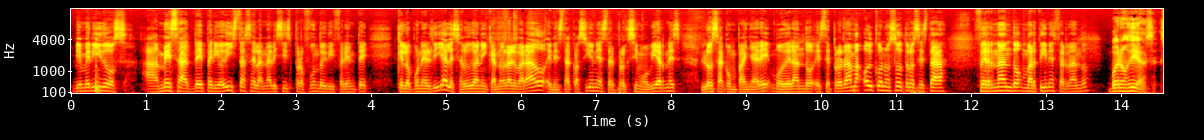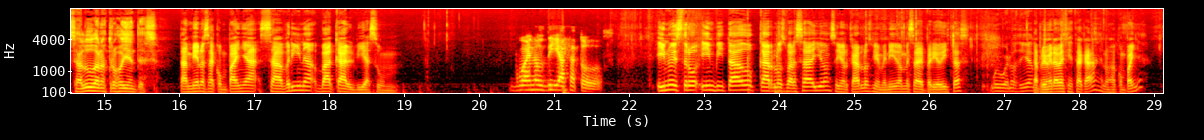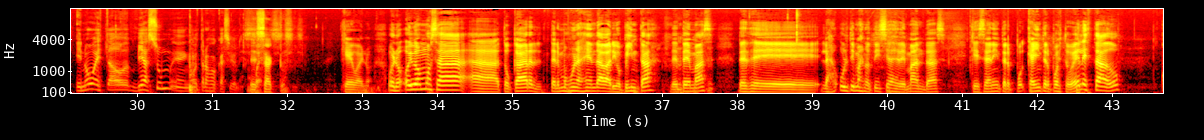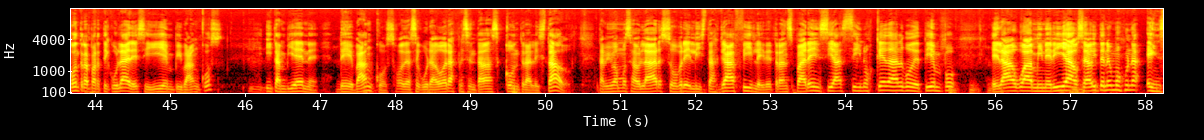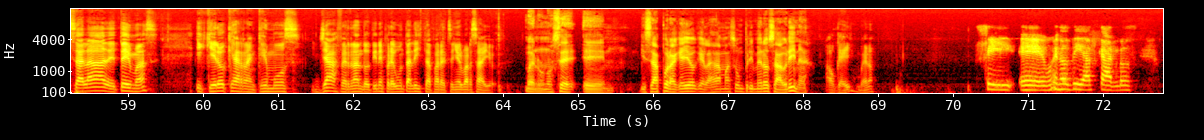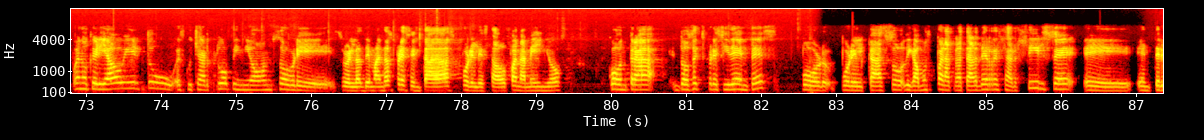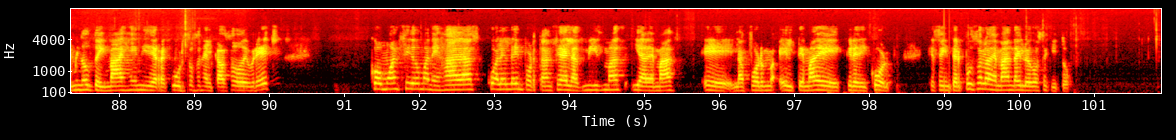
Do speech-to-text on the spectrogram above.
bienvenidos a Mesa de Periodistas, el análisis profundo y diferente que lo pone el día. Les saluda Nicanor Alvarado en esta ocasión y hasta el próximo viernes los acompañaré moderando este programa. Hoy con nosotros está Fernando Martínez. Fernando. Buenos días, saludo a nuestros oyentes. También nos acompaña Sabrina Bacal vía Zoom. Buenos días a todos. Y nuestro invitado, Carlos Barzallo. Señor Carlos, bienvenido a Mesa de Periodistas. Muy buenos días. La primera vez que está acá, nos acompaña. Y no he estado vía Zoom en otras ocasiones. Exacto. Qué bueno. Bueno, hoy vamos a, a, tocar, tenemos una agenda variopinta de temas, desde las últimas noticias de demandas que, se han que ha interpuesto el Estado contra particulares y, y bancos, y también de bancos o de aseguradoras presentadas contra el Estado. También vamos a hablar sobre listas GAFI, ley de transparencia, si nos queda algo de tiempo, el agua, minería, o sea, hoy tenemos una ensalada de temas y quiero que arranquemos ya, Fernando. ¿Tienes preguntas listas para el señor Barzallo? Bueno, no sé, eh, quizás por aquello que las damas son primero Sabrina. Ok, bueno. Sí, eh, buenos días, Carlos. Bueno, quería oír tu, escuchar tu opinión sobre, sobre las demandas presentadas por el Estado panameño contra dos expresidentes por, por el caso, digamos, para tratar de resarcirse eh, en términos de imagen y de recursos en el caso de Brecht. ¿Cómo han sido manejadas? ¿Cuál es la importancia de las mismas? Y además, eh, la forma, el tema de Credit Corp, que se interpuso la demanda y luego se quitó.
